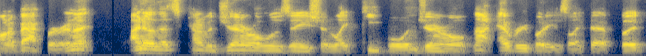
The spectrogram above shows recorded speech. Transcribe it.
on a back burner, and I I know that's kind of a generalization, like people in general. Not everybody is like that, but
